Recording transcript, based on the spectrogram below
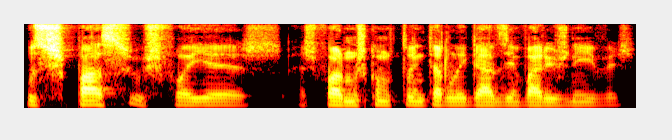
os espaços, os foias, as formas como estão interligados em vários níveis,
